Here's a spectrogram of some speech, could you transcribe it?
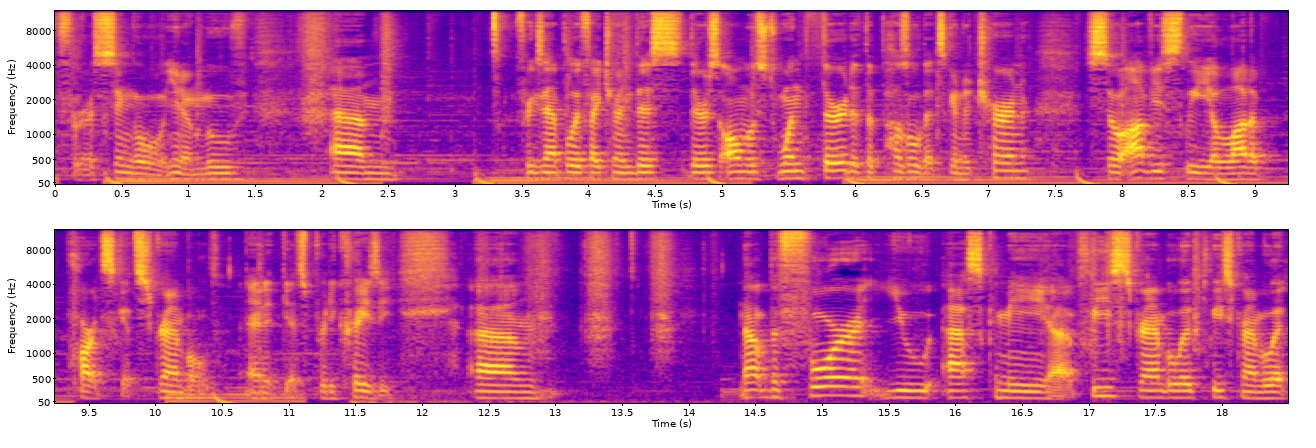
for a single, you know, move. Um, for example, if I turn this, there's almost one third of the puzzle that's going to turn, so obviously a lot of parts get scrambled, and it gets pretty crazy. Um, now, before you ask me, uh, please scramble it, please scramble it,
